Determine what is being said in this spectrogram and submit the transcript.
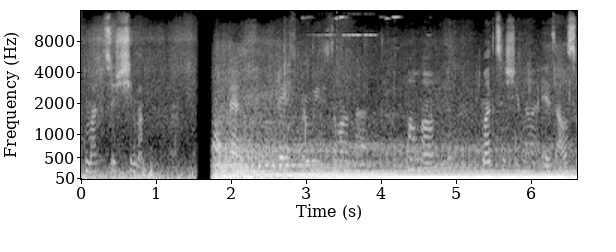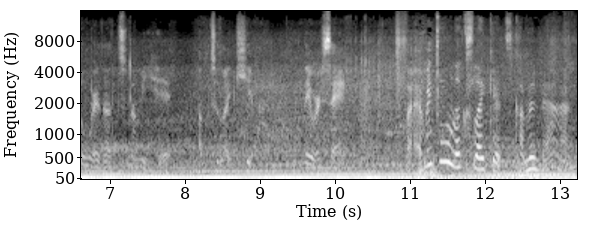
Matsushima. That place where we saw that. Uh-huh. Matsushima is also where the tsunami hit, up to like here, they were saying. But everything looks like it's coming back.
